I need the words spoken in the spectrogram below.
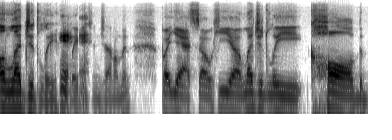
allegedly, ladies and gentlemen. But yeah, so he allegedly called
